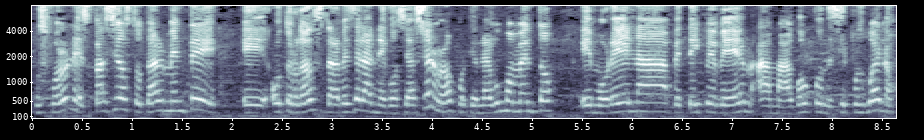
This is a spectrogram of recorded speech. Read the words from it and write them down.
pues fueron espacios totalmente eh, otorgados a través de la negociación, ¿no? Porque en algún momento eh, Morena, PT y PBM amagó con decir, pues bueno,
